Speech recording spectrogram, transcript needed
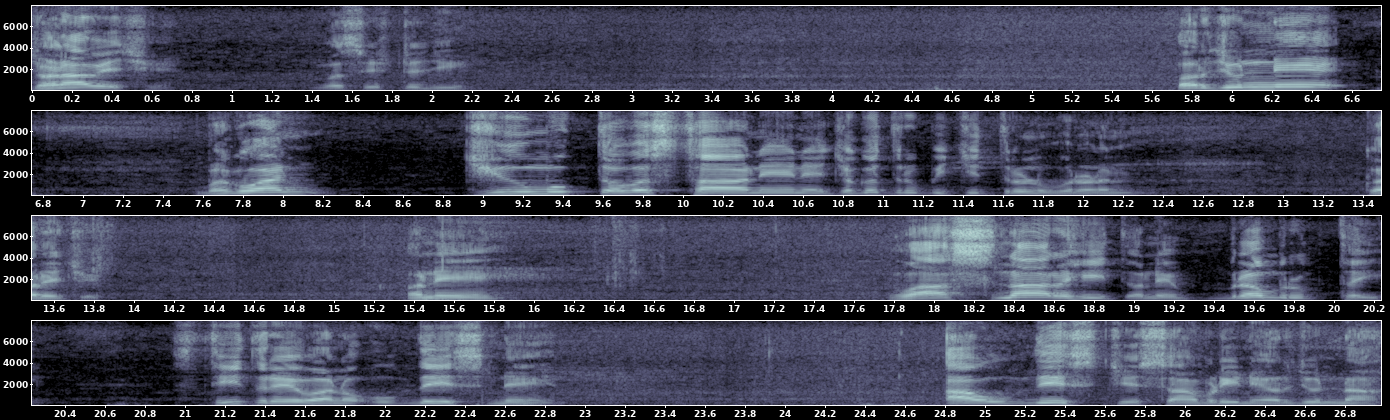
જણાવે છે વશિષ્ઠજી. અર્જુનને ભગવાન જીવમુક્ત અવસ્થા અને એને જગતરૂપી ચિત્રનું વર્ણન કરે છે. અને વાસના રહિત અને બ્રહ્મરૂપ થઈ સ્થિત રહેવાનો ઉપદેશને આ ઉપદેશ જે સાંભળીને અર્જુનના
